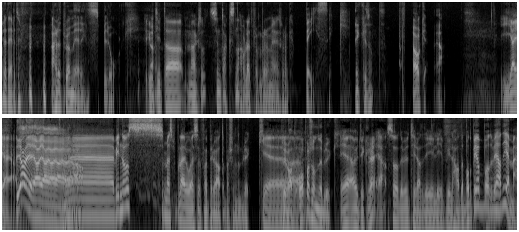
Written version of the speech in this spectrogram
preteritum. Er det et programmeringsspråk? Ja, Utgitt av Microsoft. Syntaksen avledt fra programmeringsspråket basic. ikke sant? Ja, ok. Ja, Ja, ja, ja. ja, ja, ja, ja, ja, ja. Eh, Windows, mest populære OS for privat og personlig bruk. Eh, Privat og personlig bruk. er utviklere, ja, så det betyr at de vil ha det både på jobb og de vil ha det hjemme.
